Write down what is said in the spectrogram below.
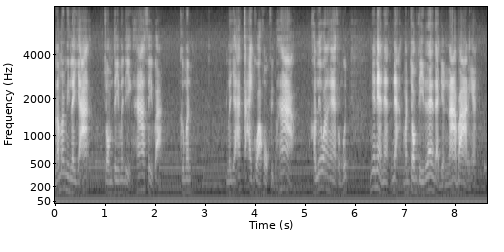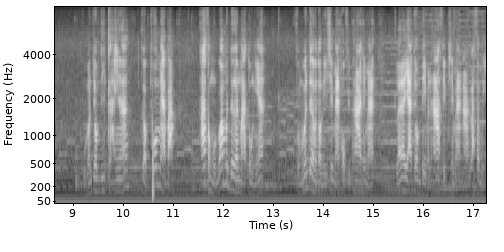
แล้วมันมีระยะโจมตีมันอีก 50 อะ คือมันระยะไกลกว่า 65เขาเรียกว่าไงสมมติเนี่ยเนี่ยเนี่ยมันโจมตีได้ตั้งแต่ยนหน้าบ้านอย่างเงี้ยโหมันโจมตีไกลนะเกือบทั่วแมปอะถ้าสมมติว่ามันเดินมาตรงเนี้ยสมมติมันเดินมาตรงนี้ใช่ไหมหกสิบห้าใช่ไหมแล้วระยะโจมตีมันห้าสิบใช่ไหมอะรัศมี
